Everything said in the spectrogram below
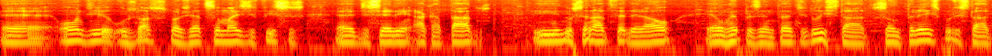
eh, onde os nossos projetos são mais difíceis eh, de serem acatados. E no Senado Federal é um representante do Estado, são três por Estado.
